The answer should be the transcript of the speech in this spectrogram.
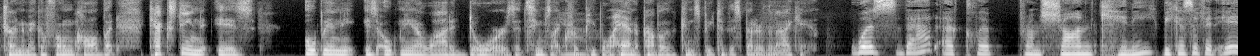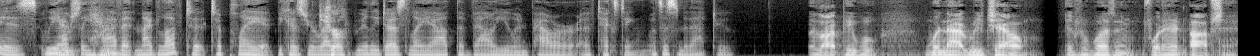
trying to make a phone call, but texting is open is opening a lot of doors. It seems like yeah. for people. Hannah probably can speak to this better than I can. Was that a clip from Sean Kinney? Because if it is, we mm, actually mm-hmm. have it, and I'd love to to play it because you're right. Sure. It really does lay out the value and power of texting. Let's listen to that too. A lot of people would not reach out if it wasn't for that option.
